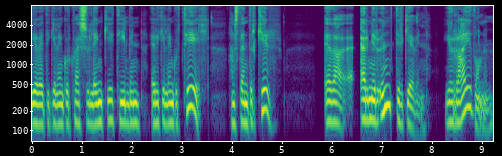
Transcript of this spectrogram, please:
Ég veit ekki lengur hversu lengi, tíminn er ekki lengur til. Hann stendur kyrr. Eða er mér undirgefin. Ég ræð honum.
